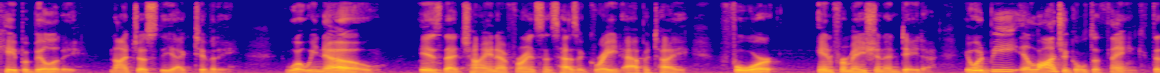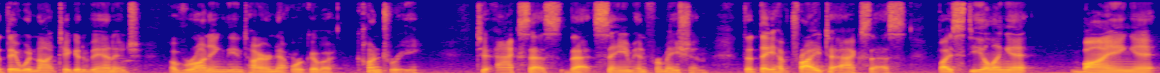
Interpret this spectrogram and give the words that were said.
capability, not just the activity. What we know is that China, for instance, has a great appetite for information and data. It would be illogical to think that they would not take advantage of running the entire network of a country to access that same information that they have tried to access by stealing it, buying it,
